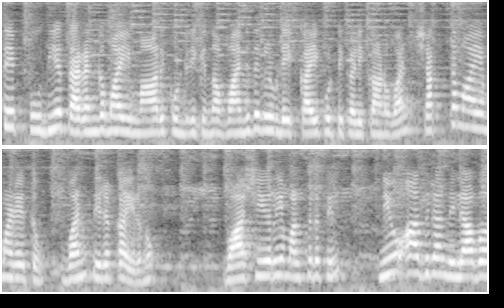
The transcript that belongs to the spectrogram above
ഇപ്പോഴത്തെ പുതിയ തരംഗമായി മാറിക്കൊണ്ടിരിക്കുന്ന വനിതകളുടെ കൈകൊട്ടിക്കളി കാണുവാൻ ശക്തമായ മഴയത്തും വൻ തിരക്കായിരുന്നു. വാശിയേറിയ മത്സരത്തിൽ ന്യൂ ആതിര നിലാവ്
